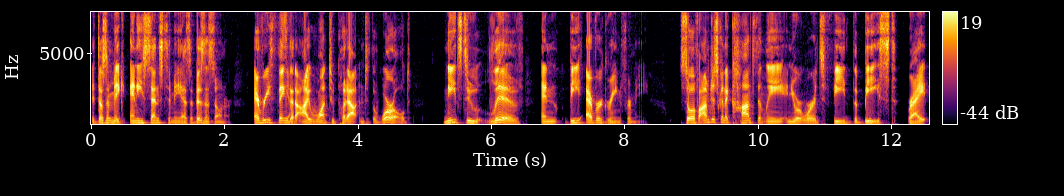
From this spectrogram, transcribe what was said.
It doesn't make any sense to me as a business owner. Everything Yeah. that I want to put out into the world needs to live and be evergreen for me. So if I'm just going to constantly, in your words, feed the beast, right?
